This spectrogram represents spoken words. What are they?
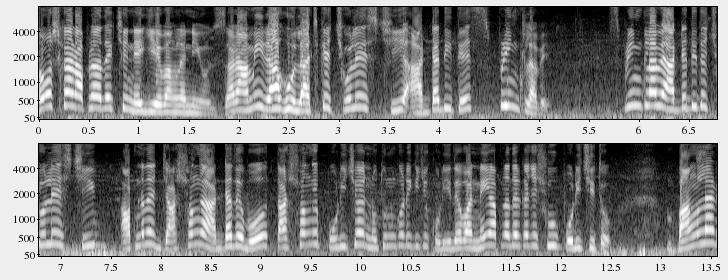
নমস্কার, আপনারা দেখছেন এগিয়ে বাংলা নিউজ। আর আমি রাহুল, আজকে চলে এসেছি আড্ডা দিতে স্প্রিং ক্লাবে। স্প্রিং ক্লাবে আড্ডা দিতে চলে এসেছি। আপনাদের যার সঙ্গে আড্ডা দেবো, তার সঙ্গে পরিচয় নতুন করে কিছু করিয়ে দেওয়ার নেই আপনাদের কাছে সুপরিচিত। বাংলার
